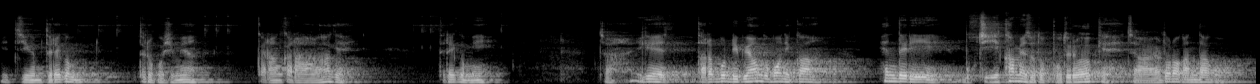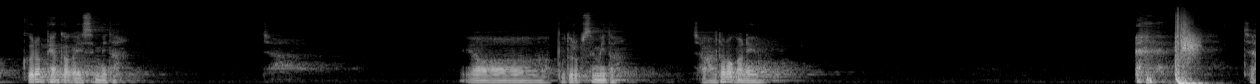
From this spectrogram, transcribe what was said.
이 지금 드래금 들어보시면 까랑까랑하게 드래금이 자 이게 다른 분 리뷰한 거 보니까 핸들이 묵직하면서도 부드럽게 잘 돌아간다고 그런 평가가 있습니다. 자, 야 부드럽습니다. 잘 돌아가네요. 자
